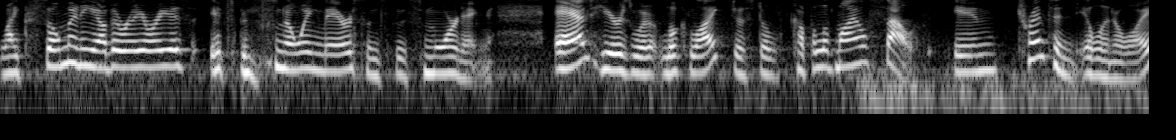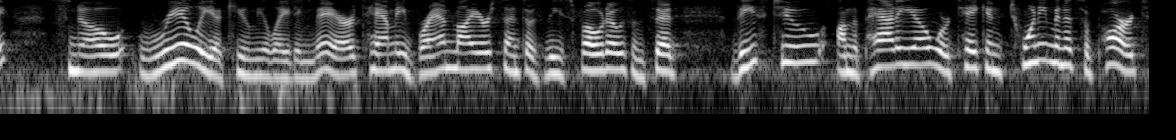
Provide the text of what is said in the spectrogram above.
Like so many other areas, it's been snowing there since this morning. And here's what it looked like just a couple of miles south in Trenton, Illinois. Snow really accumulating there. Tammy Brandmeier sent us these photos and said these two on the patio were taken 20 minutes apart,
